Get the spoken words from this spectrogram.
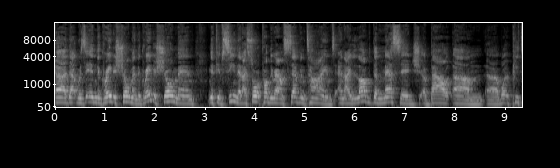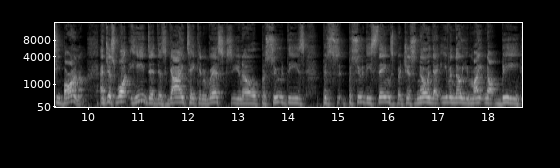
uh, that was in the greatest showman. The greatest showman if you've seen that i saw it probably around seven times and i loved the message about um, uh, what pt barnum and just what he did this guy taking risks you know pursued these pursue these things, but just knowing that even though you might not be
